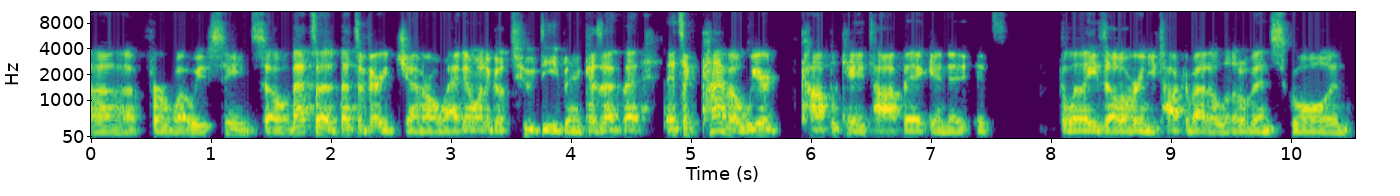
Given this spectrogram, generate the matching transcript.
uh, for what we've seen. So that's a that's a very general way. I didn't want to go too deep in because that, that, it's a kind of a weird, complicated topic, and it, it's glaze over. And you talk about it a little bit in school, and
